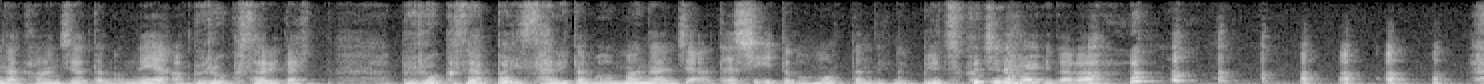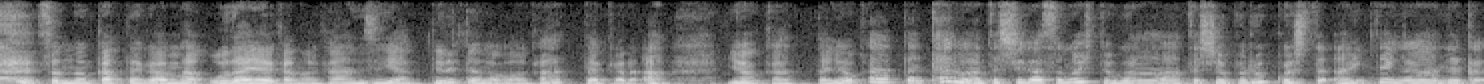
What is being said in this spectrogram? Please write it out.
な感じだったのね。あブロックされた人。ブロックやっぱりされたままなんじゃ私とか思ったんだけど別口で入れたら。その方がまあ穏やかな感じでやってるってのが分かったからあよかったよかった。多分私がその人が私をブロックした相手がなんか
